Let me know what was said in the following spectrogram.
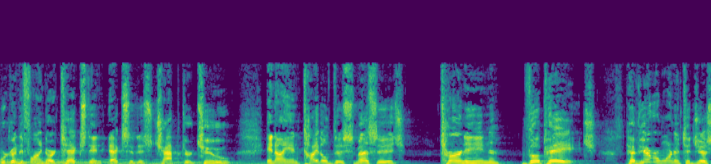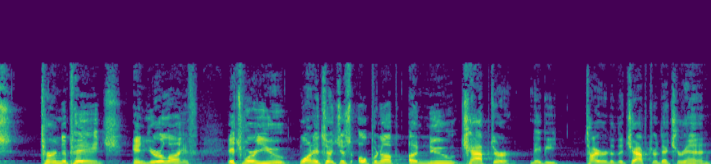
We're going to find our text in Exodus chapter 2, and I entitled this message, Turning the Page. Have you ever wanted to just turn the page in your life? It's where you wanted to just open up a new chapter, maybe tired of the chapter that you're in.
